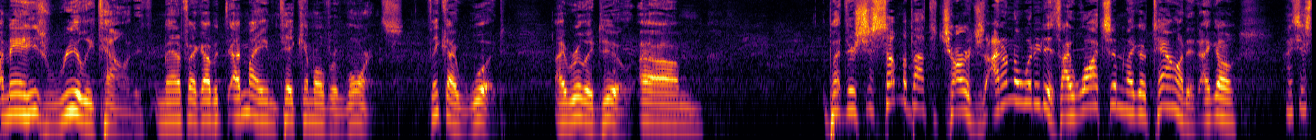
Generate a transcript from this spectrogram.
I mean, he's really talented. Matter of fact, I would, I might even take him over Lawrence. I think I would. I really do. Um, but there's just something about the Chargers. I don't know what it is. I watch them and I go talented. I go, I just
